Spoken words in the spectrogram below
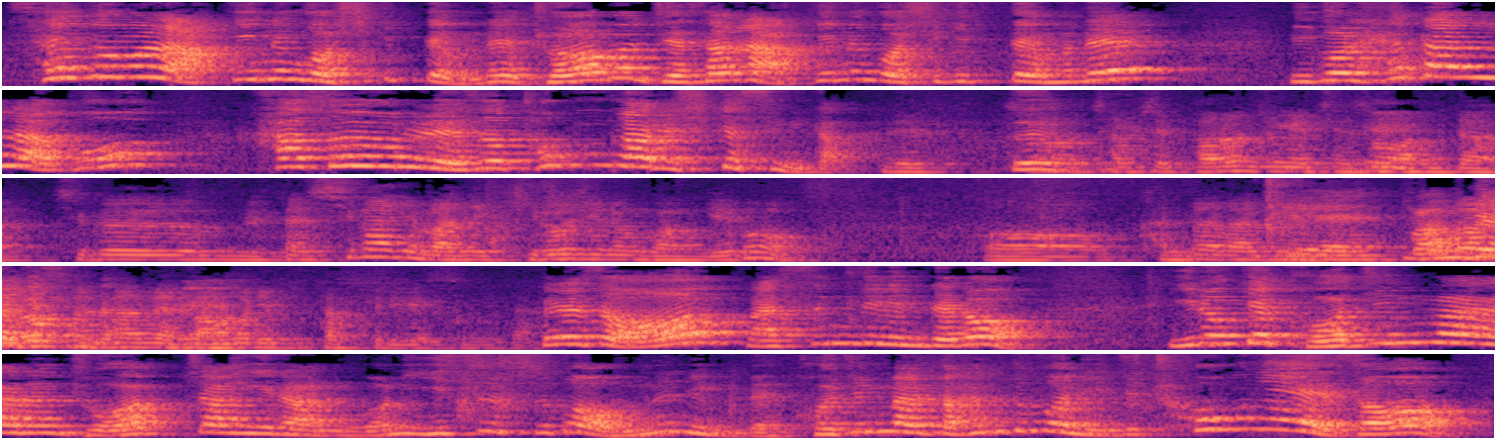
세금을 아끼는 것이기 때문에 조합원 재산을 아끼는 것이기 때문에 이걸 해달라고 하소연을 해서 통과를 시켰습니다. 네, 그- 저 잠시 발언 중에 죄송합니다. 지금 일단 시간이 많이 길어지는 관계로 어, 간단하게 예, 마무리하겠습니다. 다음에 예. 마무리 부탁드리겠습니다. 그래서 말씀드린 대로 이렇게 거짓말하는 조합장이라는 건 있을 수가 없는 일입니다. 거짓말도 한두 번이지 총회에서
